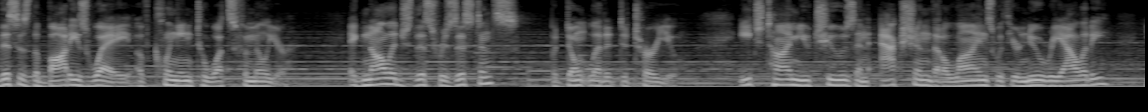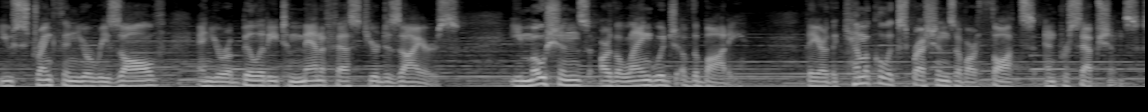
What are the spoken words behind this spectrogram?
This is the body's way of clinging to what's familiar. Acknowledge this resistance, but don't let it deter you. Each time you choose an action that aligns with your new reality, you strengthen your resolve and your ability to manifest your desires. Emotions are the language of the body. They are the chemical expressions of our thoughts and perceptions.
